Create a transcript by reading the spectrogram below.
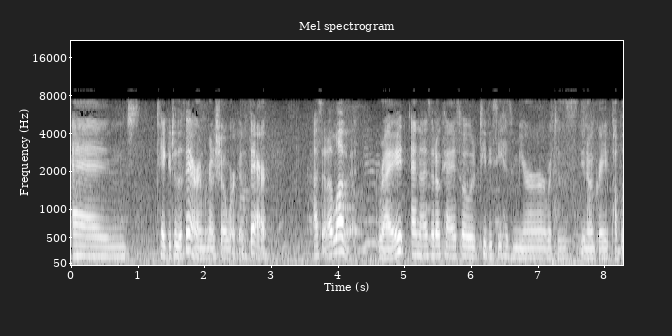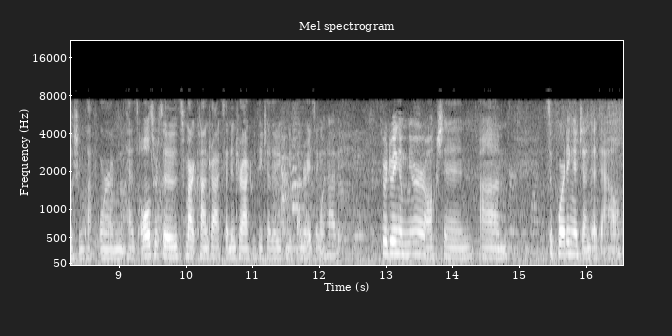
and take it to the fair, and we're gonna show work at the fair. I said, I love it right? And I said, okay, so TDC has Mirror, which is you know a great publishing platform, has all sorts of smart contracts that interact with each other. You can do fundraising, what have you. So we're doing a Mirror auction. Um, supporting Agenda DAO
